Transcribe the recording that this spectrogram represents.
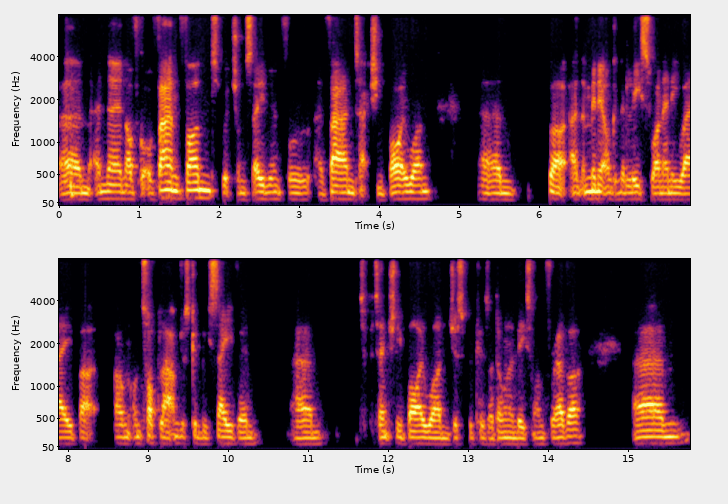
Um, and then I've got a van fund, which I'm saving for a van to actually buy one. Um, but at the minute, I'm going to lease one anyway. But on, top of that, I'm just going to be saving. Um, to potentially buy one just because I don't want to lease one forever. Um,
